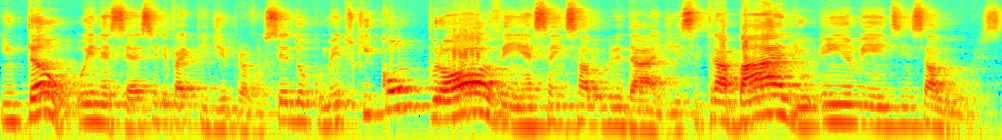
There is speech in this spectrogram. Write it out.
Então, o INSS ele vai pedir para você documentos que comprovem essa insalubridade, esse trabalho em ambientes insalubres.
